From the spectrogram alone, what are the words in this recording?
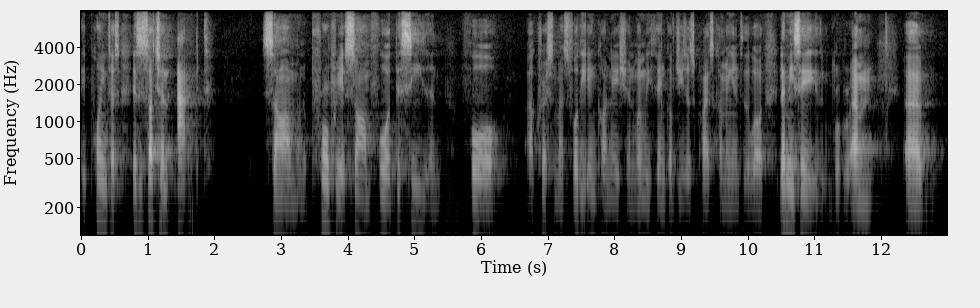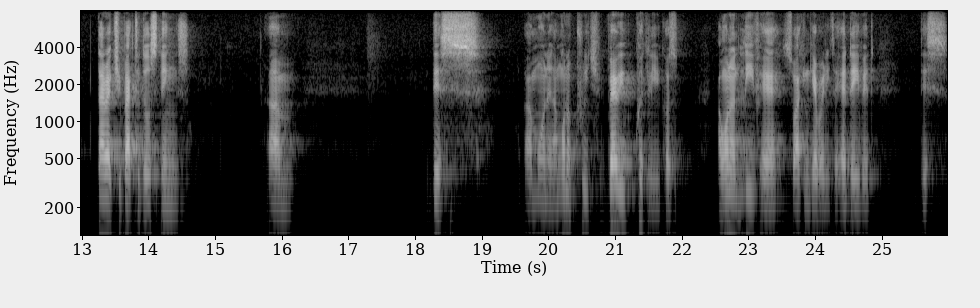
They point us. This is such an apt psalm, an appropriate psalm for this season, for uh, Christmas, for the incarnation, when we think of Jesus Christ coming into the world. Let me say, um, uh, direct you back to those things um, this uh, morning. I'm going to preach very quickly because I want to leave here so I can get ready to hear David this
